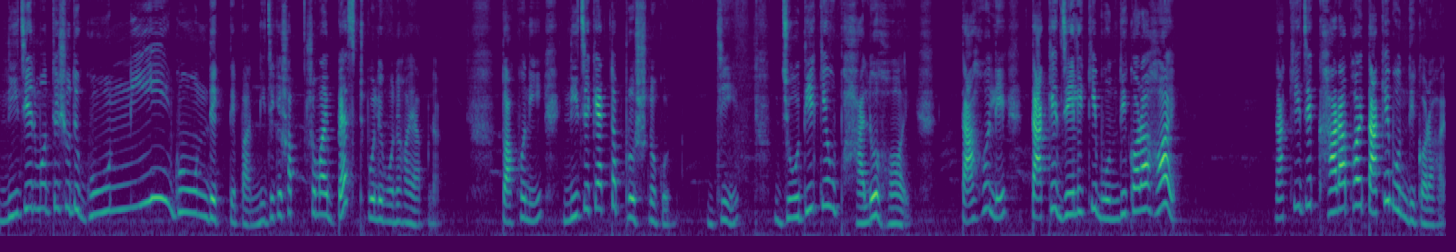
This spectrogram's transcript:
নিজের মধ্যে শুধু গুণই গুণ দেখতে পান, নিজেকে সব সময় বেস্ট বলে মনে হয় আপনার। তখনই নিজেকে একটা প্রশ্ন করুন যে, যদি কেউ ভালো হয়, তাহলে তাকে জেলে কি বন্দি করা হয়? নাকি যে খারাপ হয় তাকে বন্দি করা হয়?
